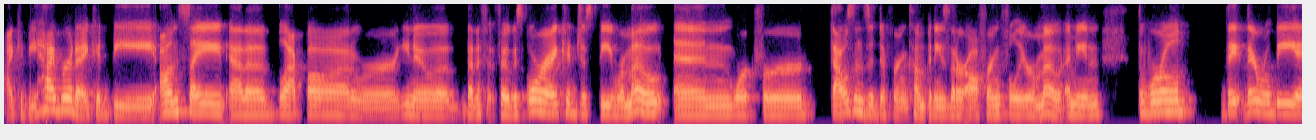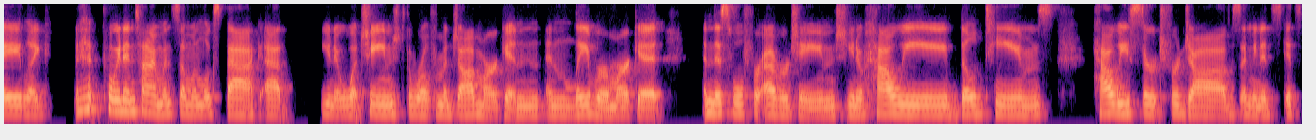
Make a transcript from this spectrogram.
I could be hybrid, I could be on site at a Blackbaud or, you know, a Benefitfocus, or I could just be remote and work for thousands of different companies that are offering fully remote. I mean, the world they, there will be a like point in time when someone looks back at you know what changed the world from a job market and, and labor market and this will forever change you know how we build teams how we search for jobs. I mean it's it's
